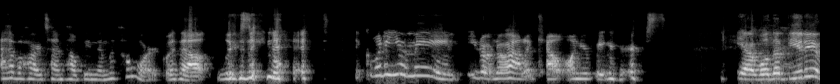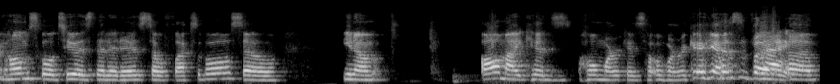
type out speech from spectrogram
i have a hard time helping them with homework without losing it like what do you mean you don't know how to count on your fingers Yeah, well, the beauty of homeschool too is that it is so flexible. So, you know, all my kids' homework is homework, I guess. But Right. um,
